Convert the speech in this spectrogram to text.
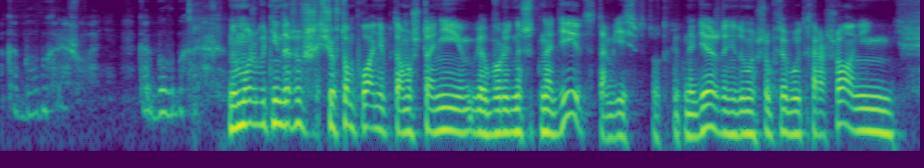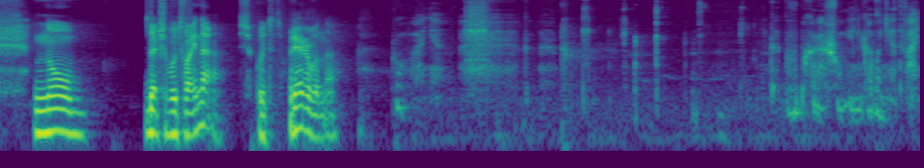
А как было бы хорошо, как было бы хорошо. Ну, может быть, не доживших еще в том плане, потому что они как бы вроде на что-то надеются, там есть вот какая-то надежда, они думают, что все будет хорошо, они... но дальше будет война, все будет прервано. Ваня, как было бы хорошо, у меня никого нет, Ваня.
